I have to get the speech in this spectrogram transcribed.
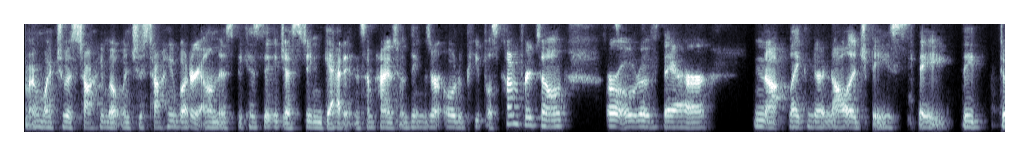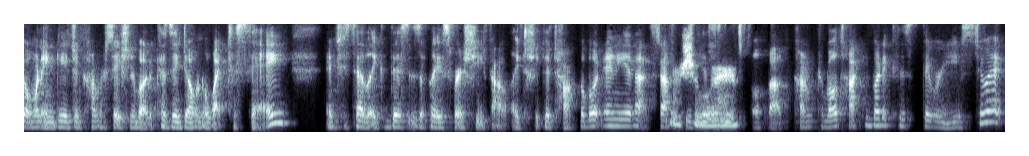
and what she was talking about when she's talking about her illness because they just didn't get it. And sometimes when things are out of people's comfort zone or out of their not like their knowledge base, they they don't want to engage in conversation about it because they don't know what to say. And she said, like, this is a place where she felt like she could talk about any of that stuff. For sure. People felt comfortable talking about it because they were used to it.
